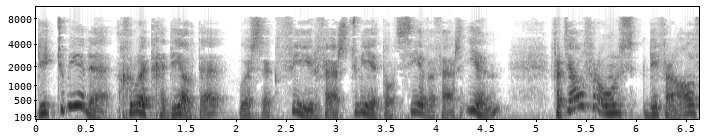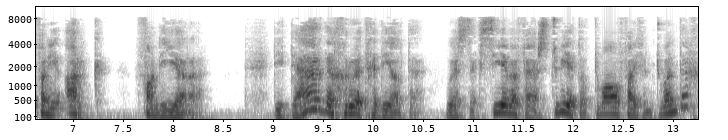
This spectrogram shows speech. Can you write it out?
Die tweede groot gedeelte, hoofstuk 4 vers 2 tot 7 vers 1, vertel vir ons die verhaal van die ark van die Here. Die derde groot gedeelte, hoofstuk 7 vers 2 tot 12:25,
